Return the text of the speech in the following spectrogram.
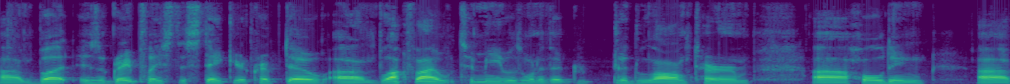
um, but is a great place to stake your crypto. Um, BlockFi to me was one of the good long term uh, holding, uh,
